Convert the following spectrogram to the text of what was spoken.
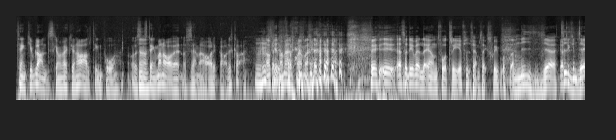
tänker ibland, ska man verkligen ha allting på? Och så Ja. stänger man av en och så säger man ja, det, ja, det ska jag. Mhm. Okej, det är. För, eh, alltså det är väl en, två, tre, fyra, fem, sex, sju, åtta, nio, tio, det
